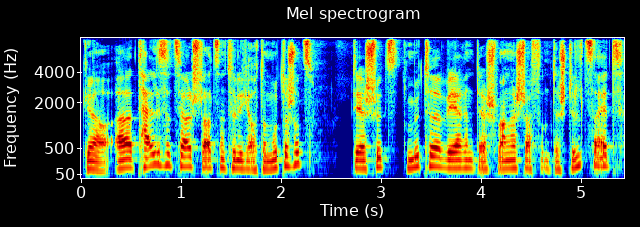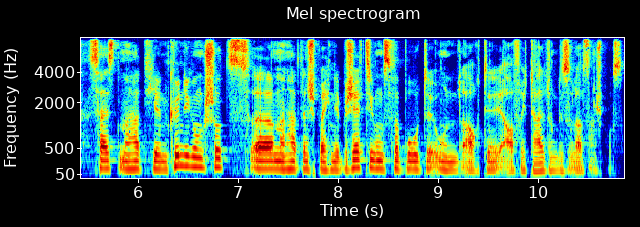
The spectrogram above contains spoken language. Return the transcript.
Genau. Äh, Teil des Sozialstaats natürlich auch der Mutterschutz. Der schützt Mütter während der Schwangerschaft und der Stillzeit. Das heißt, man hat hier einen Kündigungsschutz, äh, man hat entsprechende Beschäftigungsverbote und auch die Aufrechterhaltung des Urlaubsanspruchs.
